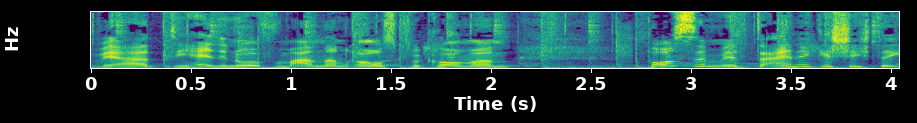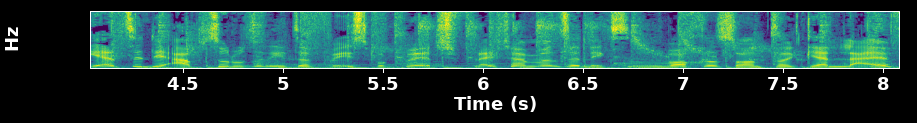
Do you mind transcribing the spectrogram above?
Wer hat die Handynummer vom anderen rausbekommen? Poste mir deine Geschichte jetzt in die Absolut Anita Facebook-Page. Vielleicht hören wir uns ja nächste Woche Sonntag ja live.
